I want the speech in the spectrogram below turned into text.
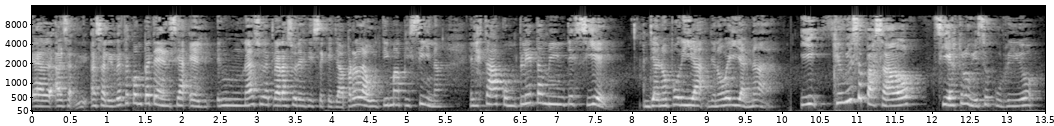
al, salir de esta competencia, en una de sus declaraciones dice que ya para la última piscina, él estaba completamente ciego, ya no podía, ya no veía nada. ¿Y qué hubiese pasado si esto le hubiese ocurrido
